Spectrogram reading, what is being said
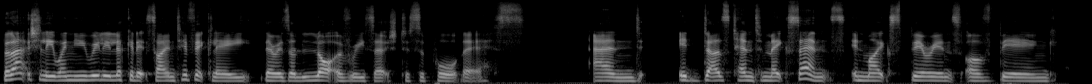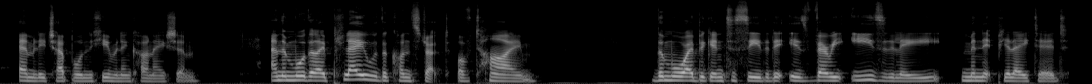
But actually, when you really look at it scientifically, there is a lot of research to support this. And it does tend to make sense in my experience of being Emily Chadbourne, the human incarnation. And the more that I play with the construct of time, the more I begin to see that it is very easily manipulated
